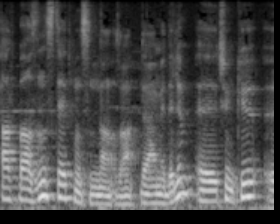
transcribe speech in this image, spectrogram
art bazının Statements'ından o zaman devam edelim. E, çünkü e,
